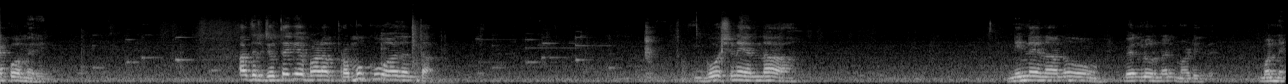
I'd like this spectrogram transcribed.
aquamarine ಅದ್ರ ಜೊತೆಗೆ ಭಾಳ ಪ್ರಮುಖವಾದಂಥ ಘೋಷಣೆಯನ್ನು ನಿನ್ನೆ ನಾನು ಬೆಂಗಳೂರಿನಲ್ಲಿ ಮಾಡಿದ್ದೆ, ಮೊನ್ನೆ.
